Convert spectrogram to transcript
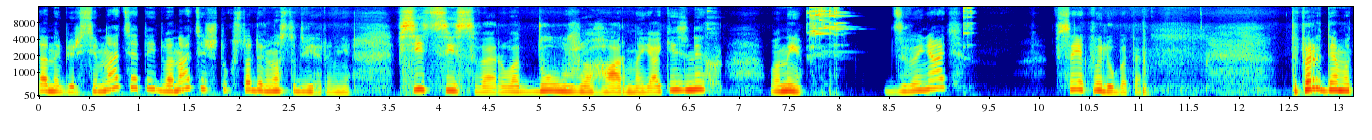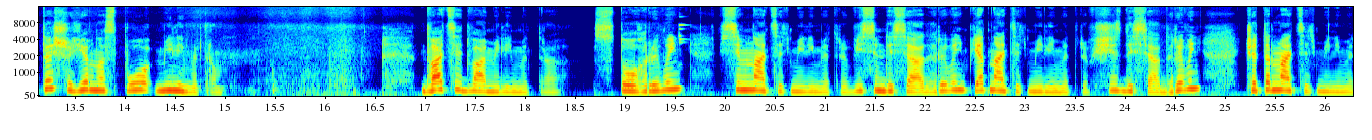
Та набір 17, 12 штук 192 гривні. Всі ці сверла дуже гарна якість в них. Вони дзвенять. Все як ви любите. Тепер йдемо те, що є в нас по міліметрам. 22 мм 100 гривень, 17 мм 80 гривень, 15 мм 60 гривень, 14 мм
